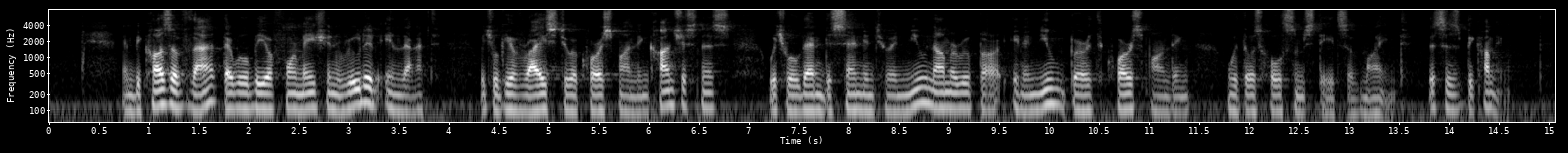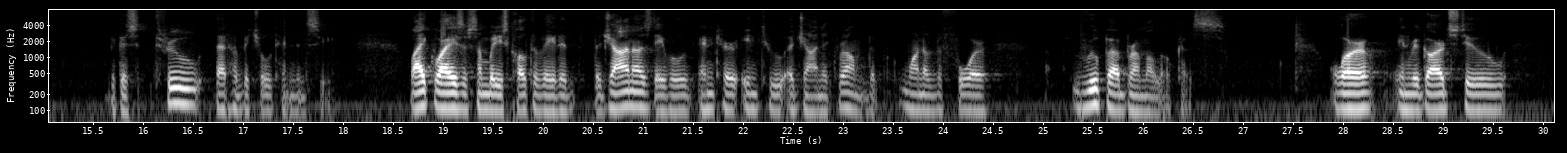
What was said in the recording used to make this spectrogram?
And because of that, there will be a formation rooted in that, which will give rise to a corresponding consciousness, which will then descend into a new namarupa in a new birth corresponding with those wholesome states of mind. This is becoming. Because through that habitual tendency. Likewise, if somebody's cultivated the jhanas, they will enter into a jhanic realm, the, one of the four rupa brahmalokas. Or in regards to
